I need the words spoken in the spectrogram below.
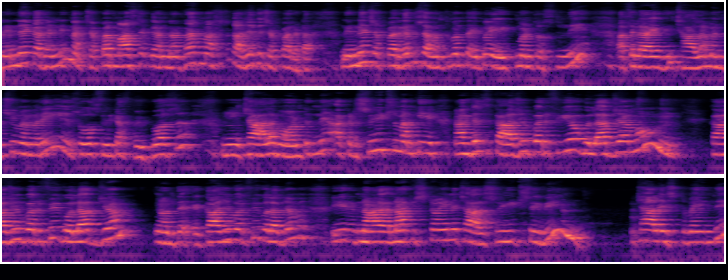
నిన్నే కదండి నాకు చెప్పారు మాస్టర్ గారు నటరాజ్ మాస్టర్ కాజల్కి చెప్పారట. నిన్నే చెప్పారు కదా సెవెంత్ మంత్ అయిపోయి ఎయిత్ మంత్ వస్తుంది. అసలు ఇది చాలా మంచి memory so sweet of Bigg Boss చాలా బాగుంటుంది. అక్కడ స్వీట్స్ మనకి నాకు తెలిసి కాజు బర్ఫీయో గులాబ్ జాము కాజు బర్ఫీ గులాబ్ జామ్ అంతే కాజు బర్ఫీ గులాబ్ జామ్ ఈ నా నాకు ఇష్టమైన చాలా స్వీట్స్ ఇవి. చాలా ఇష్టమైంది.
